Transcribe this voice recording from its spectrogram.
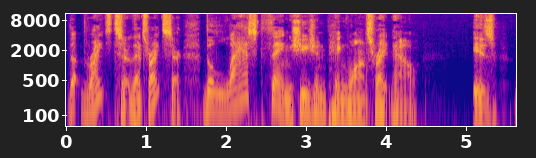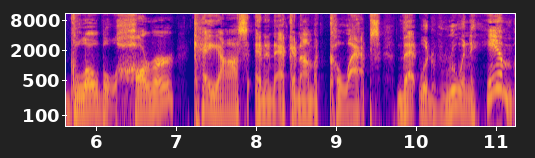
the, right, sir. That's right, sir. The last thing Xi Jinping wants right now is global horror, chaos, and an economic collapse that would ruin him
